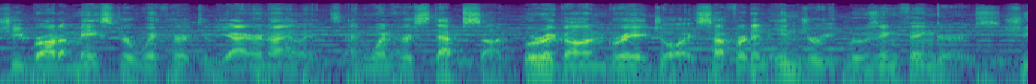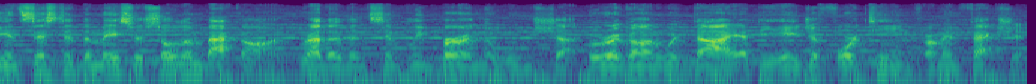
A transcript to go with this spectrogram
She brought a maester with her to the Iron Islands, and when her stepson, Urrigon Greyjoy, suffered an injury, losing fingers, she insisted the maester sew them back on, rather than simply burn the wound shut. Urrigon would die at the age of 14 from infection.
